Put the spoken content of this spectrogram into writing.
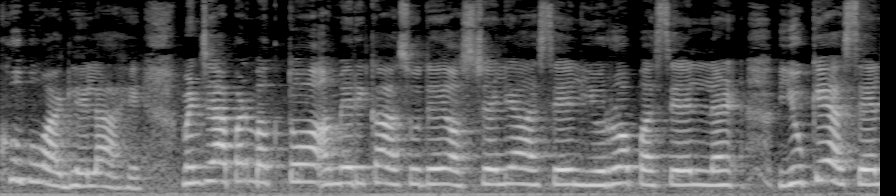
खूप वाढलेला आहे. म्हणजे आपण बघतो अमेरिका असू दे ऑस्ट्रेलिया असेल युरोप असेल ल यू के असेल.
